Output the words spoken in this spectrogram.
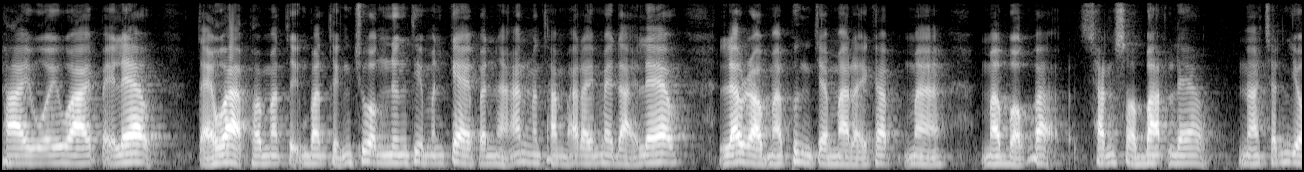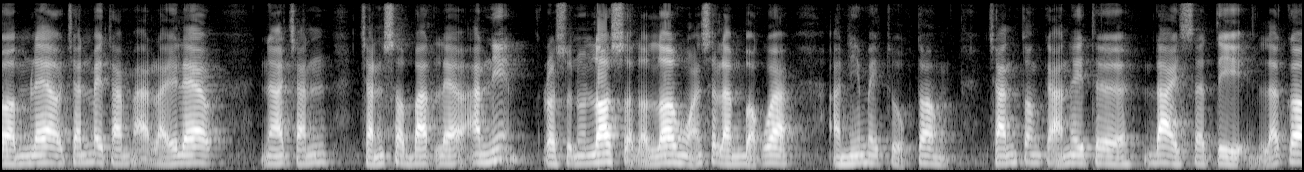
พายโวยวายไปแล้ว แต่ว่าพอมาถึงมาถึงช่วงหนึ่งที่มันแก้ปัญหา มันทำอะไรไม่ได้แล้ว แล้วเรามาพิ่งจะมาอะไรครับ มา มาบอกว่าฉันสบัดแล้วนะฉันยอมแล้ว ฉันไม่ทำอะไรแล้วนะฉันฉันสบัดแล้ว อันนี้รอสุนลลอฮ์สัลลัลลอฮุอะลัวสลัมบอกว่า อันนี้ไม่ถูกต้อง ฉันต้องการให้เธอได้สติ แล้วก็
